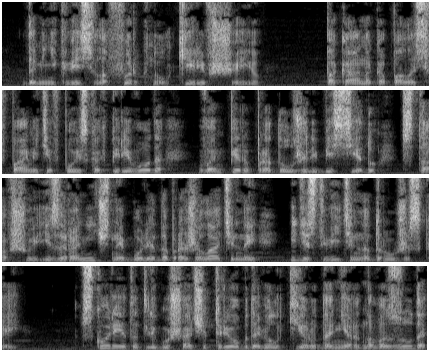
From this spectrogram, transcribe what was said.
— Доминик весело фыркнул Кире в шею. Пока она копалась в памяти в поисках перевода, вампиры продолжили беседу, ставшую из ироничной более доброжелательной и действительно дружеской. Вскоре этот лягушачий треп довел Киру до нервного зуда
